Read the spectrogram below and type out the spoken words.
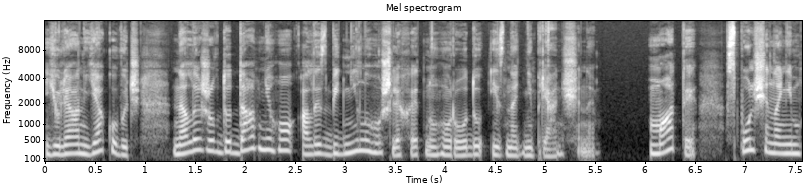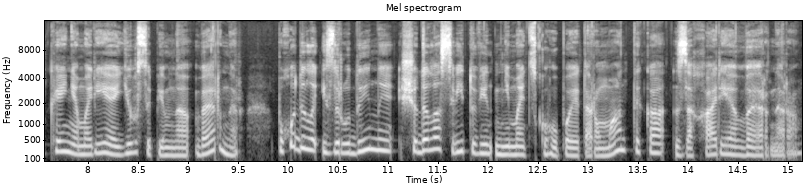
Юліан Якович належав до давнього, але збіднілого шляхетного роду із Надніпрянщини. Мати, спольщена німкеня Марія Йосипівна Вернер, походила із родини, що дала світові німецького поета-романтика Захарія Вернера.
